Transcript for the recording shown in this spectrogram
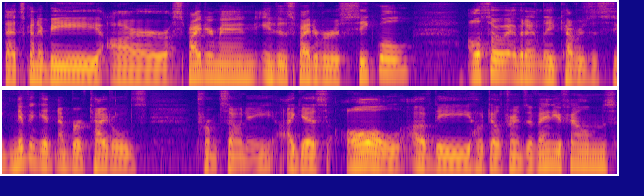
That's going to be our Spider Man Into the Spider Verse sequel. Also, evidently, covers a significant number of titles from Sony. I guess all of the Hotel Transylvania films,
